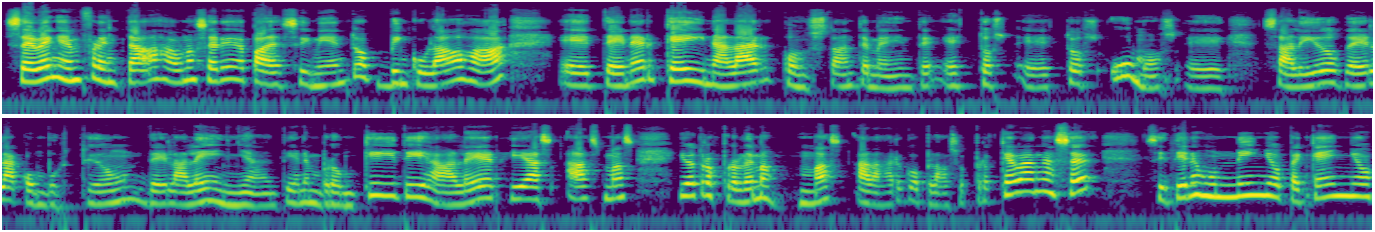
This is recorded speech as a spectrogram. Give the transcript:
se ven enfrentadas a una serie de padecimientos vinculados a eh, tener que inhalar constantemente estos, estos humos eh, salidos de la combustión de la leña. Tienen bronquitis, alergias, asmas y otros problemas más a largo plazo. Pero ¿qué van a hacer si tienes un niño pequeño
